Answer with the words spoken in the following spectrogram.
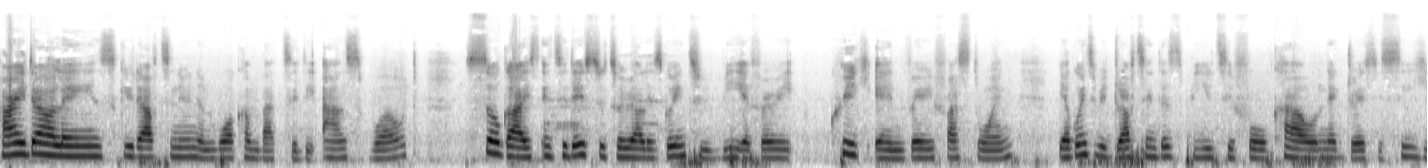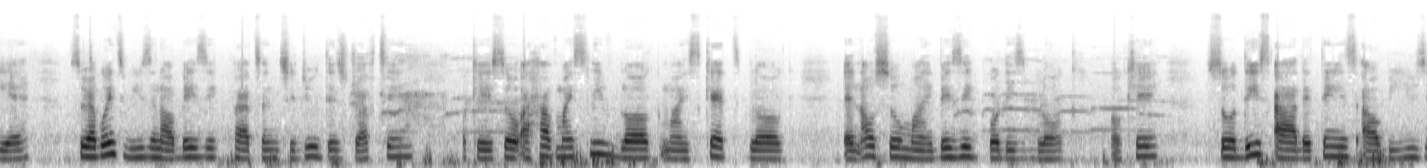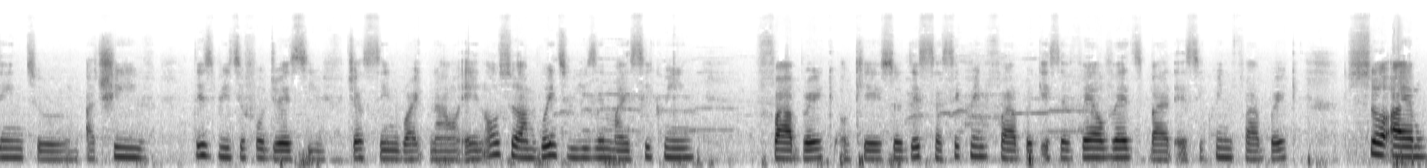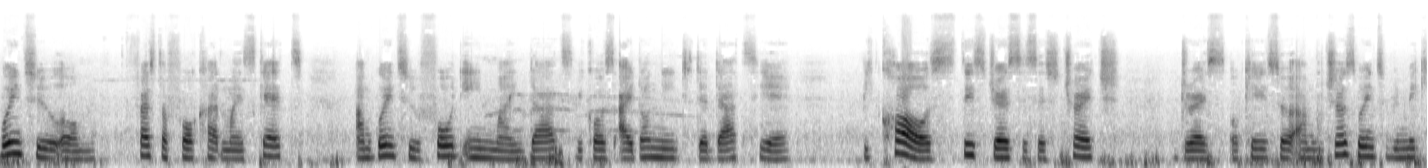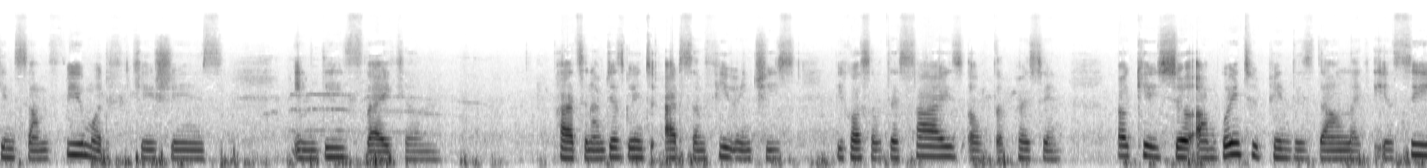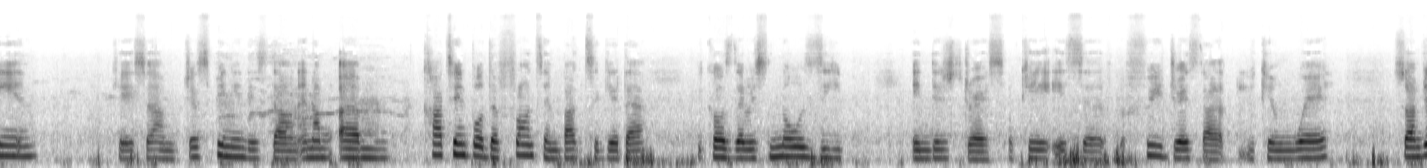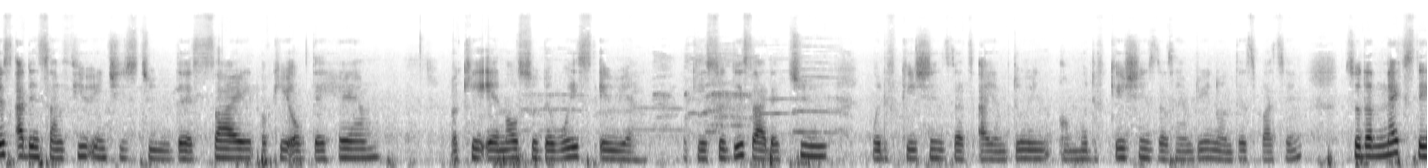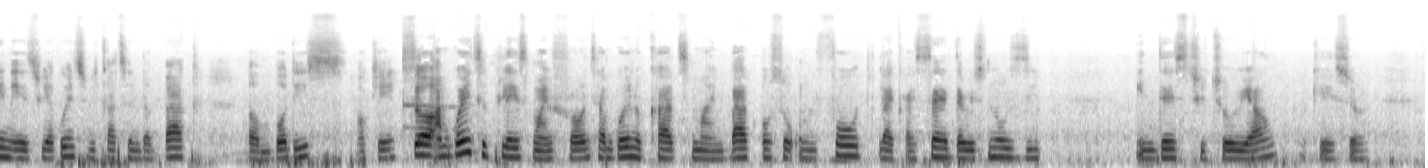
Hi darlings, good afternoon and welcome back to De-ann's World. So guys, in today's tutorial is going to be a very quick and very fast one. We are going to be drafting this beautiful cowl neck dress you see here. So we are going to be using our basic pattern to do this drafting. Okay, so I have my sleeve block, my skirt block, and also my basic bodice block. Okay so these are the things i'll be using to achieve this beautiful dress you've just seen right now. And also i'm going to be using my sequin fabric okay? So this is a sequin fabric. It's a velvet but a sequin fabric. So i am going to um first of all cut my skirt. I'm going to fold in my darts because i don't need the darts here because this dress is a stretch dress okay? So i'm just going to be making some few modifications in this like um, pattern. I'm just going to add some few inches because of the size of the person. Okay so i'm going to pin this down like you're seeing. Okay so i'm just pinning this down and i'm um cutting both the front and back together because there is no zip in this dress okay? It's a free dress that you can wear. So i'm just adding some few inches to the side okay of the hem okay and also the waist area okay? So these are the two modifications that i am doing on modifications that i am doing on this pattern so the next thing is we are going to be cutting the back um, bodice okay? So i'm going to place my front. I'm going to cut my back also unfold like i said there is no zip in this tutorial. Okay so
